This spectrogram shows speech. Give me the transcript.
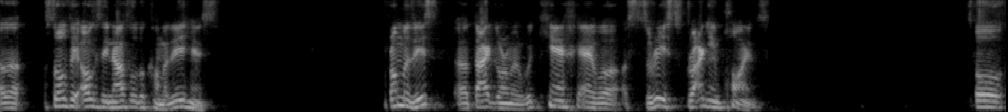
uh, sulfate oxygen isotope combinations. From this uh, diagram, we can have uh, three striking points. So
